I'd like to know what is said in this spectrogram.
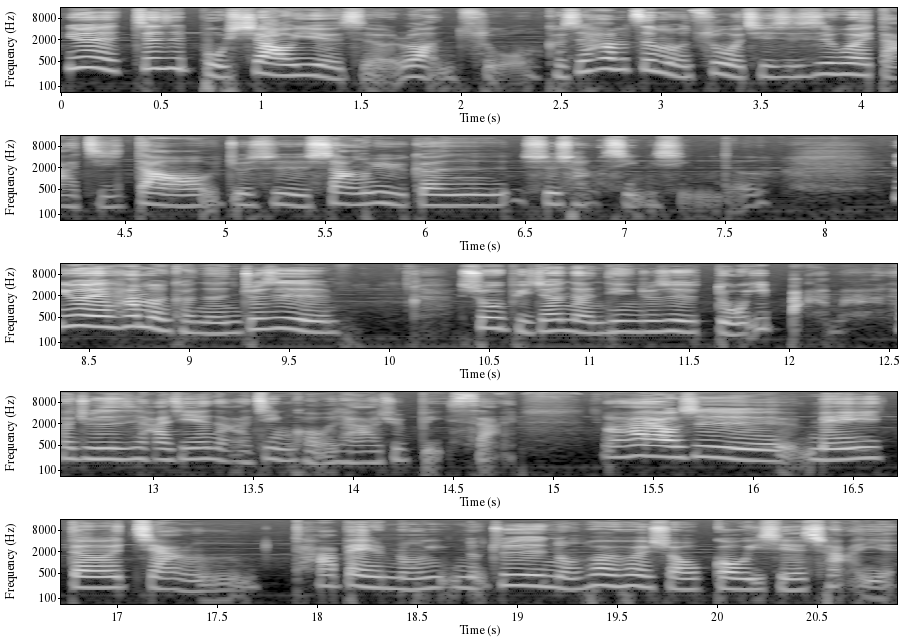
因为这是不孝业者乱做。可是他们这么做其实是会打击到就是商誉跟市场信心的，因为他们可能就是说比较难听，就是赌一把嘛。他就是他今天拿进口茶去比赛。他要是没得奖，他被农就是农会会收购一些茶叶。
